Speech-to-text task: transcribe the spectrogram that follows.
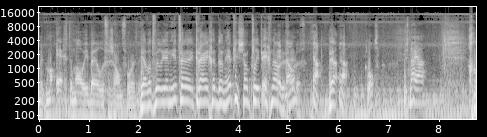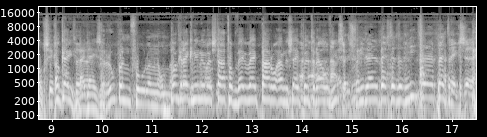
Met mo- echte mooie beelden van Zandvoort. Ja, wat wil je een hit eh, krijgen, dan heb je zo'n clip echt nodig. hè? nodig. Ja, Ja. ja. klopt. Dus nou ja. Goed. Zich Oké. iemand, eh, Bij deze. geroepen voelen om... Bankrekeningnummer staat op www.parelaandezee.nl of Nou, niet? het is voor iedereen het beste dat het niet eh Patrick's... eh,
